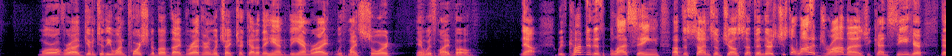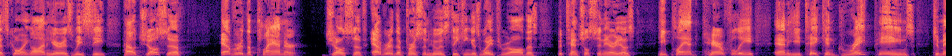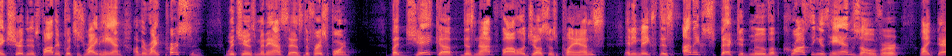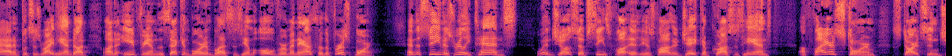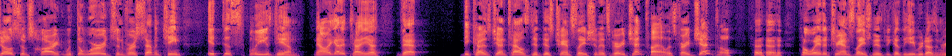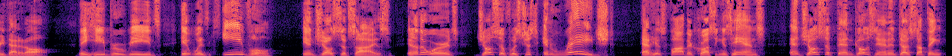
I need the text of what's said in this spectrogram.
Moreover, I have given to thee one portion above thy brethren, which I took out of the hand of the Amorite with my sword and with my bow. Now, we've come to this blessing of the sons of Joseph, and there's just a lot of drama, as you can see here, that's going on here as we see how Joseph, ever the planner, Joseph, ever the person who is thinking his way through all this potential scenarios. He planned carefully and he'd taken great pains to make sure that his father puts his right hand on the right person, which is Manasseh as the firstborn. But Jacob does not follow Joseph's plans and he makes this unexpected move of crossing his hands over like that and puts his right hand on, on Ephraim, the second born, and blesses him over Manasseh, the firstborn. And the scene is really tense. When Joseph sees his father Jacob cross his hands, a firestorm starts in Joseph's heart with the words in verse 17, it displeased him. Now I got to tell you that because Gentiles did this translation, it's very Gentile. It's very gentle. the way the translation is because the Hebrew doesn't read that at all. The Hebrew reads, it was evil in Joseph's eyes. In other words, Joseph was just enraged at his father crossing his hands. And Joseph then goes in and does something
